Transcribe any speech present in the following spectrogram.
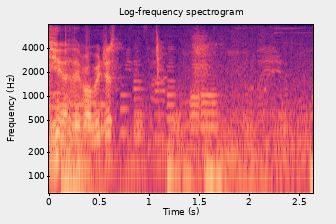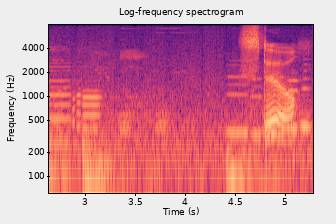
Yeah, they probably just... Still.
